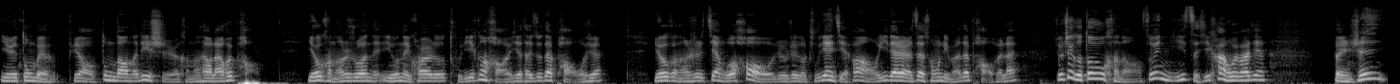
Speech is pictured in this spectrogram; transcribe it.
因为东北比较动荡的历史，可能他要来回跑；也有可能是说哪有哪块的土地更好一些，他就再跑过去；也有可能是建国后就这个逐渐解放，我一点点再从里面再跑回来，就这个都有可能。所以你仔细看会发现，本身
